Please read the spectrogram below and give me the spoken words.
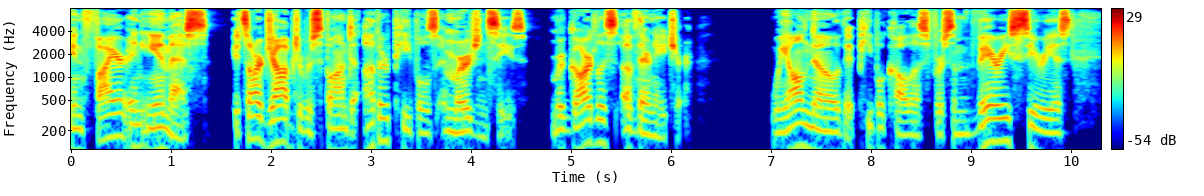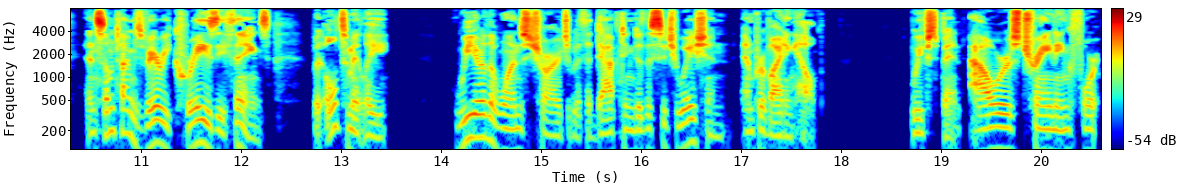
In fire and EMS, it's our job to respond to other people's emergencies, regardless of their nature. We all know that people call us for some very serious and sometimes very crazy things, but ultimately, we are the ones charged with adapting to the situation and providing help. We've spent hours training for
